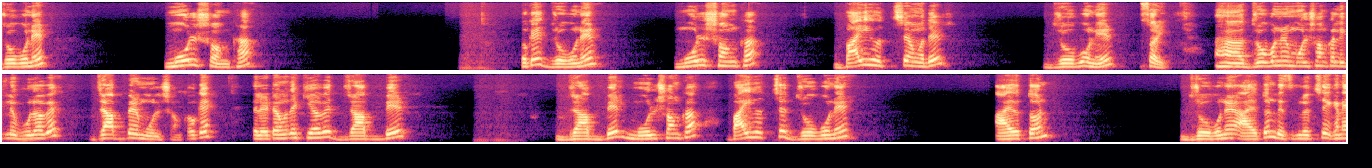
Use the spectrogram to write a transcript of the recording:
দ্রবণের মোল সংখ্যা ওকে দ্রবণের মোল সংখ্যা, বাই হচ্ছে আমাদের দ্রবণের সরি দ্রবণের মোল সংখ্যা লিখলে ভুল হবে, দ্রাব্যের মোল সংখ্যা ওকে তাহলে এটা আমাদের কি হবে? দ্রাব্যের দ্রাব্যের মূল সংখ্যা বাই হচ্ছে দ্রবণের আয়তন। দ্রবণের আয়তন বেসিক্যালি হচ্ছে এখানে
